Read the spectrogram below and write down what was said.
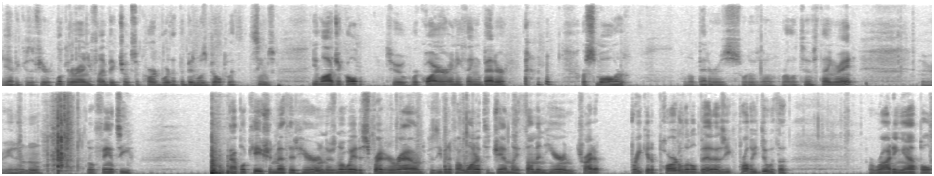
yeah, because if you're looking around, you find big chunks of cardboard that the bin was built with. It seems illogical to require anything better or smaller. I know better is sort of a relative thing, right? Alright, I don't know. No fancy application method here, and there's no way to spread it around, because even if I wanted to jam my thumb in here and try to break it apart a little bit, as you could probably do with a, a rotting apple,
